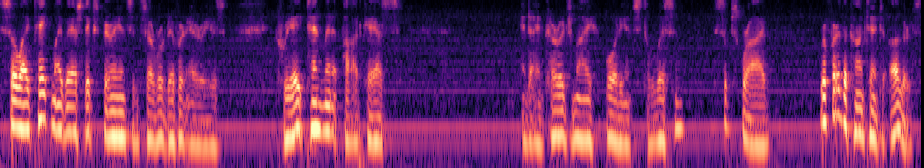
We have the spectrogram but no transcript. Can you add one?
So I take my vast experience in several different areas, create 10 minute podcasts, and I encourage my audience to listen, subscribe, refer the content to others.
